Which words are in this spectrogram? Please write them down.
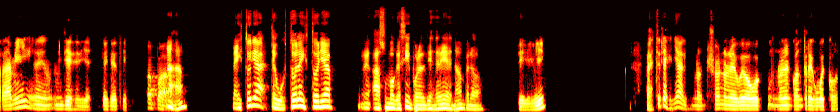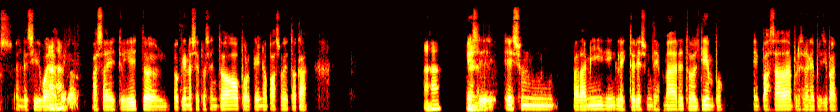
para mí, eh, un 10 de 10. ¿Qué querés que te diga? Apa. Ajá. La historia, ¿te gustó la historia? Eh, Asumo que sí, por el 10 de 10, ¿no? Pero. Sí. La historia es genial. No, yo no le veo no le encontré huecos en decir, bueno, Ajá. pero pasa esto y esto, ¿por qué no se presentó? ¿Por qué no pasó esto acá? Ajá. Es, eh, es un, para mí la historia es un desmadre todo el tiempo. En pasada al personaje principal.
